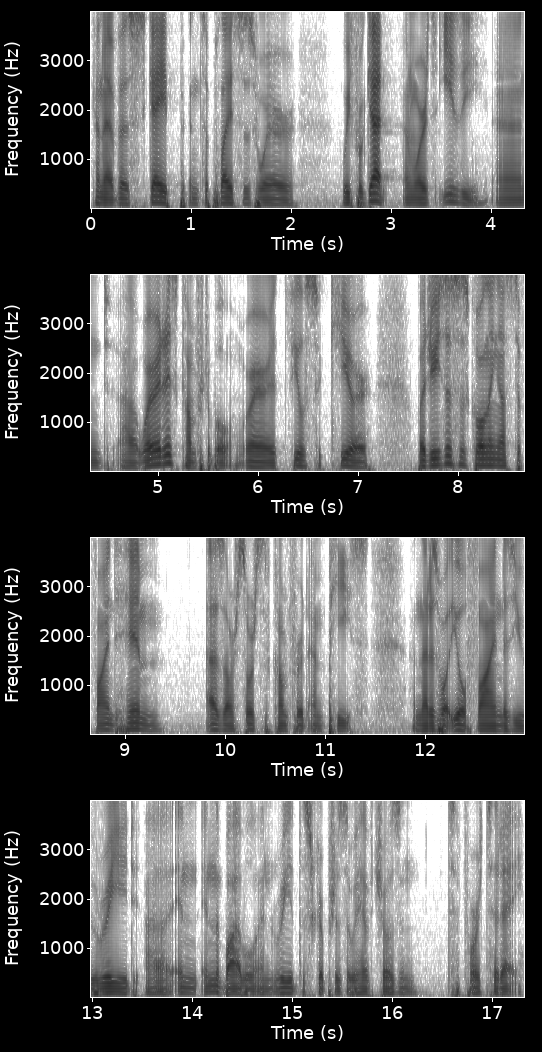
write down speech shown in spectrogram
kind of escape into places where we forget and where it's easy and uh, where it is comfortable, where it feels secure. But Jesus is calling us to find Him as our source of comfort and peace. And that is what you'll find as you read uh, in, in the Bible and read the scriptures that we have chosen to, for today.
